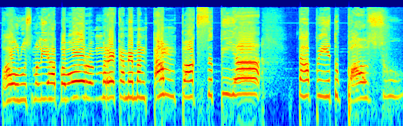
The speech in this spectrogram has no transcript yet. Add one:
Paulus melihat bahwa mereka memang tampak setia, tapi itu palsu.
